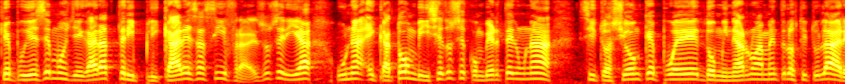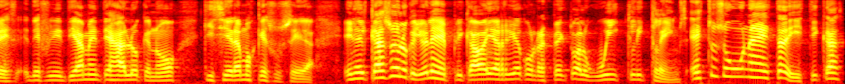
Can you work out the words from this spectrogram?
que pudiésemos llegar a triplicar esa cifra? Eso sería una hecatombe y si esto se convierte en una situación que puede dominar nuevamente los titulares, definitivamente es algo que no quisiéramos que suceda. En el caso de lo que yo les explicaba ahí arriba con respecto al Weekly Claims, estos son unas estadísticas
